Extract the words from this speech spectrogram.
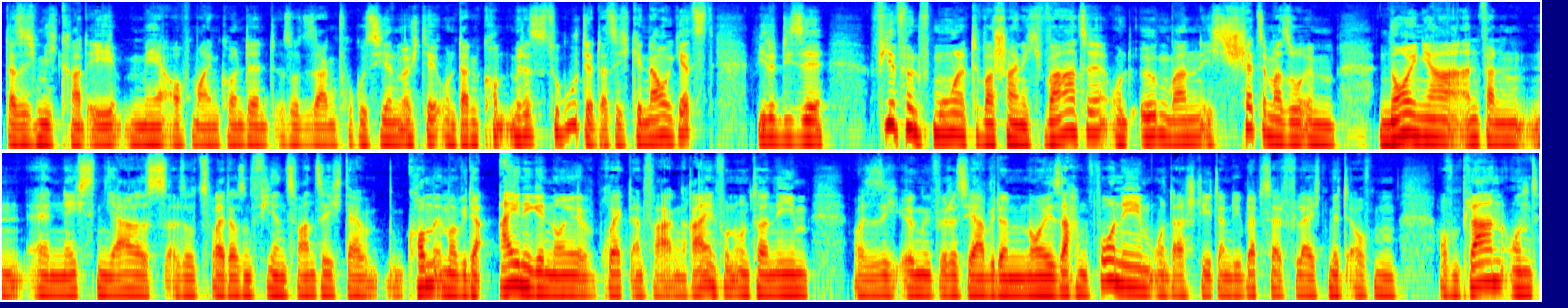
dass ich mich gerade eh mehr auf meinen Content sozusagen fokussieren möchte. Und dann kommt mir das zugute, dass ich genau jetzt wieder diese vier, fünf Monate wahrscheinlich warte und irgendwann, ich schätze mal so im neuen Jahr, Anfang äh, nächsten Jahres, also 2024, da kommen immer wieder einige neue Projektanfragen rein von Unternehmen, weil sie sich irgendwie für das Jahr wieder neue Sachen vornehmen und da steht dann die Website vielleicht mit auf dem, auf dem Plan und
